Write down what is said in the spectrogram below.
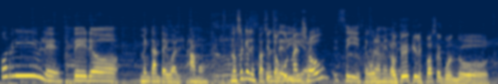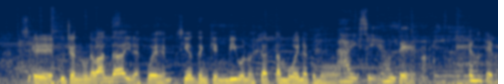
horrible, pero me encanta igual, amo. No sé qué les pasó ¿Te ese tocó un mal día. show? Sí, seguramente. ¿A ustedes qué les pasa cuando eh, escuchan una banda y después em, sienten que en vivo no está tan buena como... Ay, sí, es un tema. Es un tema.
